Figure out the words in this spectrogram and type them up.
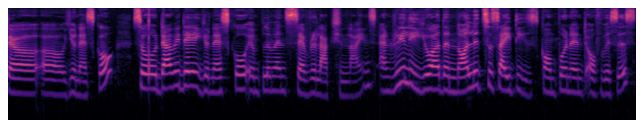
uh, uh, UNESCO. So Davide, UNESCO implements several action lines and really you are the knowledge societies component of WSIS.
